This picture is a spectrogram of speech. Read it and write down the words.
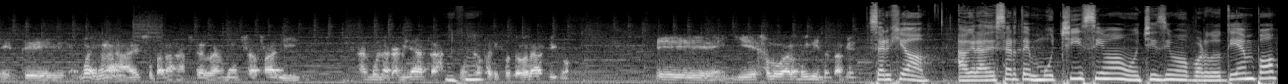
este, bueno, nada, eso para hacer algún safari, alguna caminata, un safari fotográfico. Eh, y es un lugar muy lindo también. Sergio, agradecerte muchísimo, muchísimo por tu tiempo.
